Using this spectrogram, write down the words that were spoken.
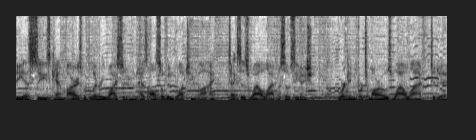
DSC's Campfires with Larry Weishuhn has also been brought to you by Texas Wildlife Association, working for tomorrow's wildlife today.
